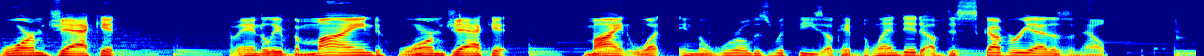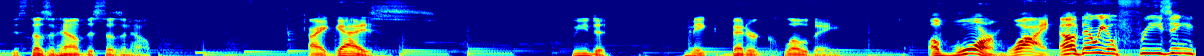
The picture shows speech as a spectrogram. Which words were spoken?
Warm Jacket. Bandolier of the Mind. Warm Jacket. Mind. What in the world is with these? Okay, Blended of Discovery. That doesn't help. This doesn't help. This doesn't help. Alright, guys. We need to make better clothing. Of warm. Why? Oh, there we go. Freezing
